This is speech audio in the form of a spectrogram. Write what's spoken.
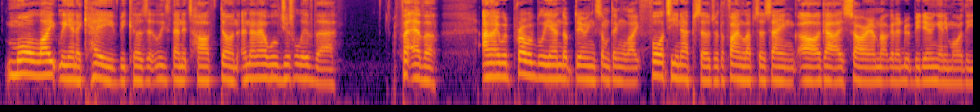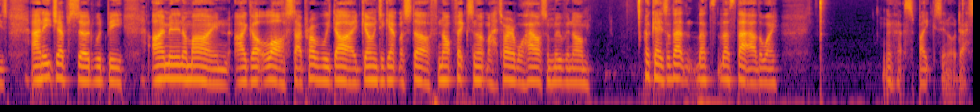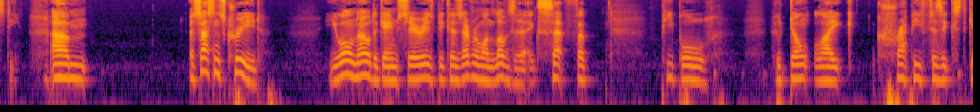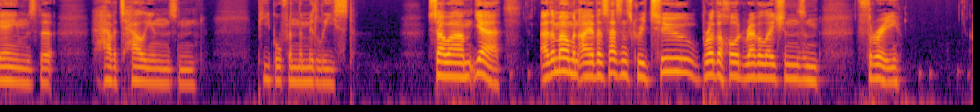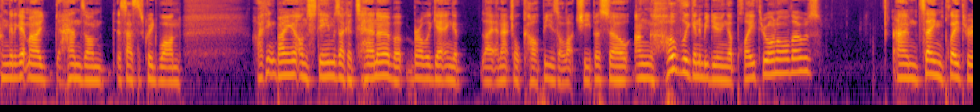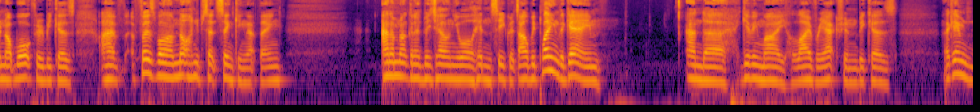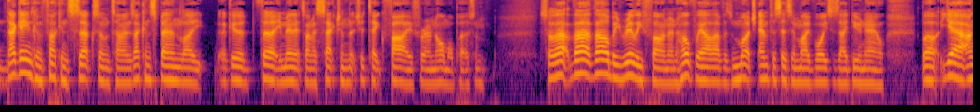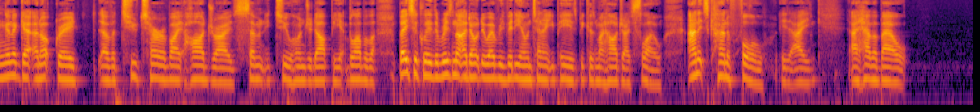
more likely in a cave because at least then it's half done and then I will just live there forever. And I would probably end up doing something like 14 episodes with the final episode saying, Oh, guys, sorry, I'm not going to be doing any more of these. And each episode would be, I'm in a mine, I got lost, I probably died, going to get my stuff, not fixing up my terrible house and moving on. Okay, so that that's that's that out of the way. That spikes in Audacity. Um, Assassin's Creed. You all know the game series because everyone loves it except for people who don't like crappy physics games that have Italians and people from the Middle East. So um yeah, at the moment I have Assassin's Creed 2, Brotherhood, Revelations and 3. I'm to get my hands on Assassin's Creed 1. I think buying it on Steam is like a tenner, but probably getting a like an actual copy is a lot cheaper. So I'm hopefully going to be doing a playthrough on all those. I'm saying playthrough, not walkthrough, because I have first of all I'm not 100% syncing that thing, and I'm not going to be telling you all hidden secrets. I'll be playing the game and uh, giving my live reaction because that game that game can fucking suck sometimes. I can spend like a good 30 minutes on a section that should take 5 for a normal person. So that that that'll be really fun and hopefully I'll have as much emphasis in my voice as I do now. But yeah, I'm going to get an upgrade of a 2 terabyte hard drive, 7200 RPM, blah blah blah. Basically, the reason that I don't do every video in 1080p is because my hard drive's slow and it's kind of full. I I have about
